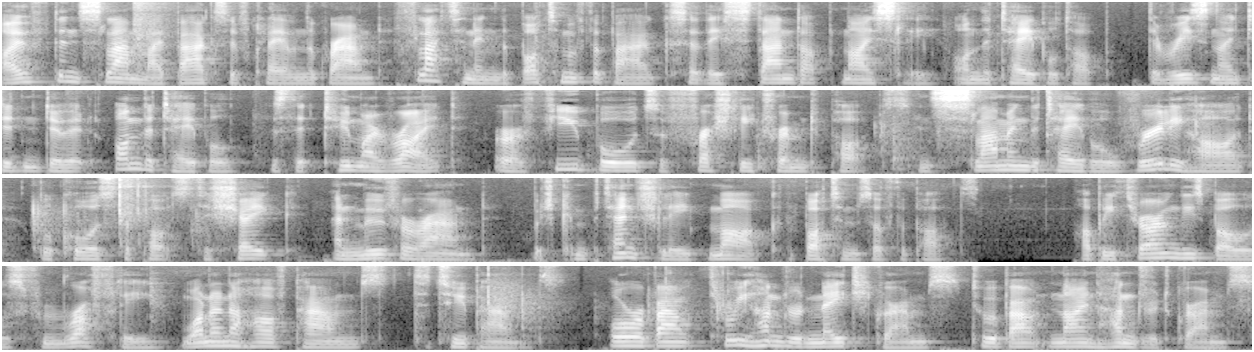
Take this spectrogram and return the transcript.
I often slam my bags of clay on the ground, flattening the bottom of the bag so they stand up nicely on the tabletop. The reason I didn't do it on the table is that to my right are a few boards of freshly trimmed pots, and slamming the table really hard will cause the pots to shake and move around, which can potentially mark the bottoms of the pots. I'll be throwing these bowls from roughly 1.5 pounds to 2 pounds, or about 380 grams to about 900 grams.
